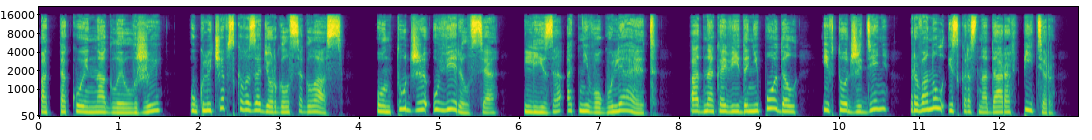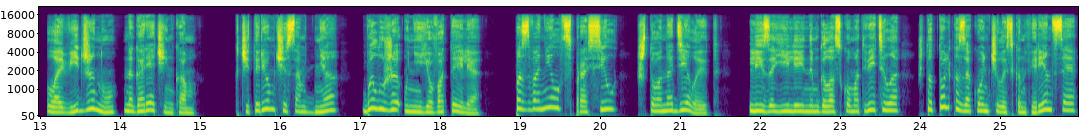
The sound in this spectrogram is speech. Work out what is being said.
От такой наглой лжи у Ключевского задергался глаз. Он тут же уверился, Лиза от него гуляет. Однако вида не подал и в тот же день рванул из Краснодара в Питер, ловить жену на горяченьком. К четырем часам дня был уже у нее в отеле. Позвонил, спросил, что она делает. Лиза елейным голоском ответила, что только закончилась конференция,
